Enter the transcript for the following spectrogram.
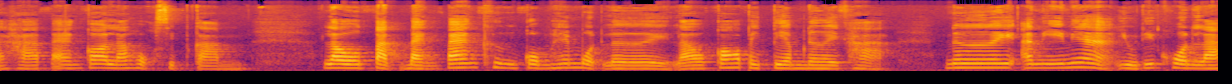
นะคะ แป้งก้อนละ 60 กรัม เราตัดแบ่งแป้งครึ่งกลมให้หมดเลย แล้วก็ไปเตรียมเนยค่ะ เนยอันนี้เนี่ยอยู่ที่คนละ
